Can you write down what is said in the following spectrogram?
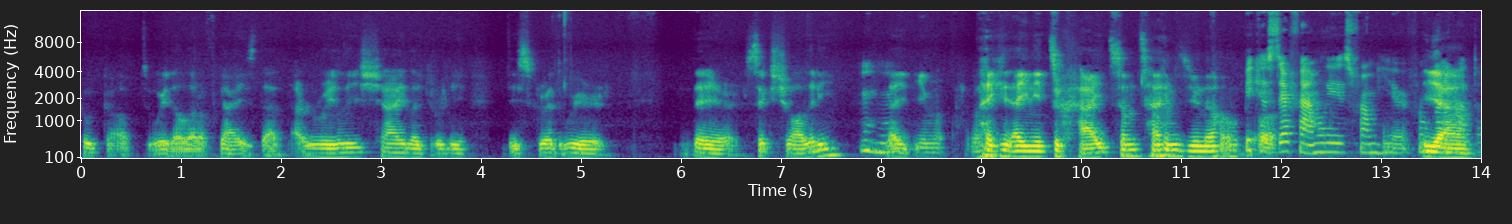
hooked up with a lot of guys that are really shy, like really discreet with their sexuality. hmm Like you, like I need to hide sometimes, you know. Because or- their family is from here, from Yeah. Guanajuato.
